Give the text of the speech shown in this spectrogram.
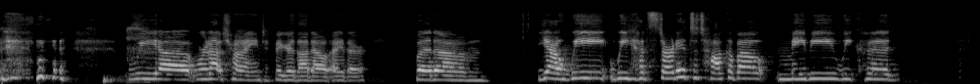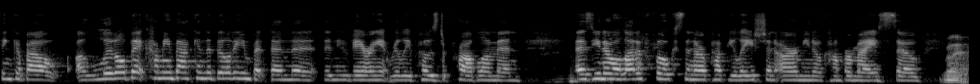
we uh, we're not trying to figure that out either but um, yeah, we we had started to talk about maybe we could think about a little bit coming back in the building, but then the the new variant really posed a problem. And as you know, a lot of folks in our population are immunocompromised, so Right.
